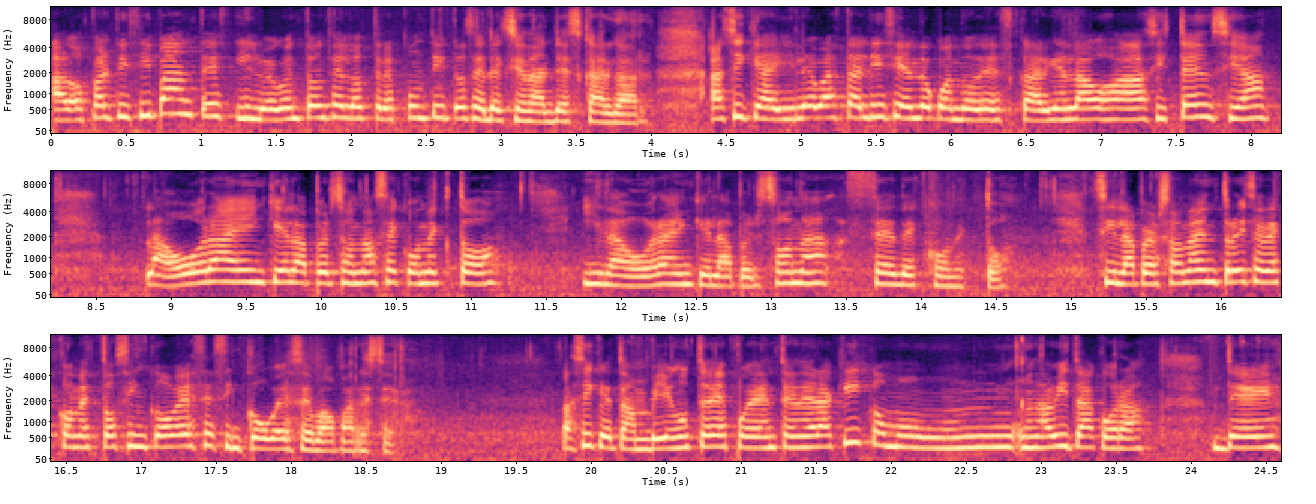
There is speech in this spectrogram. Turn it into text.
a los participantes y luego entonces los tres puntitos seleccionar descargar. Así que ahí le va a estar diciendo cuando descarguen la hoja de asistencia, la hora en que la persona se conectó y la hora en que la persona se desconectó. Si la persona entró y se desconectó cinco veces, cinco veces va a aparecer. Así que también ustedes pueden tener aquí como una bitácora de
